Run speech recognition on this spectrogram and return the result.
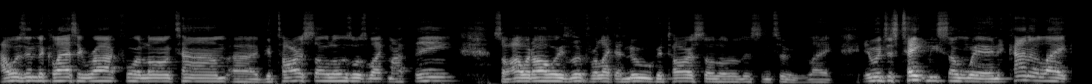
I was into classic rock for a long time. Uh, guitar solos was like my thing, so I would always look for like a new guitar solo to listen to. Like it would just take me somewhere, and it kind of like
